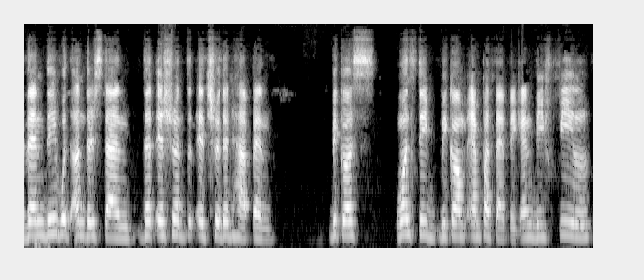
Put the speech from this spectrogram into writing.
then they would understand that it should it shouldn't happen. Because once they become empathetic and they feel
